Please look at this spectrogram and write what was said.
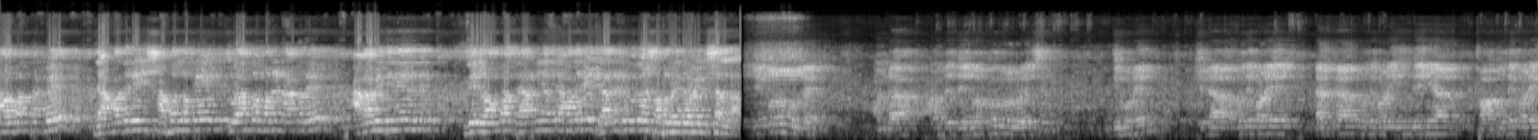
আহ্বান থাকবে যে আমাদের এই সাফল্যকে চূড়ান্ত মনে না করে আগামী দিনের যে লম্বা জার্নি আছে আমাদের এই সফল হতে হবে ইনশাল্লাহ যে কোনো মূল্যে আমরা আমাদের যে লক্ষ্যগুলো রয়েছে জীবনে সেটা হতে পারে ডাক্তার হতে পারে ইঞ্জিনিয়ার বা হতে পারে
